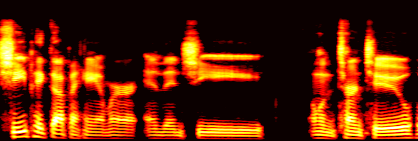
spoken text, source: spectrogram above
she picked up a hammer and then she on turn two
